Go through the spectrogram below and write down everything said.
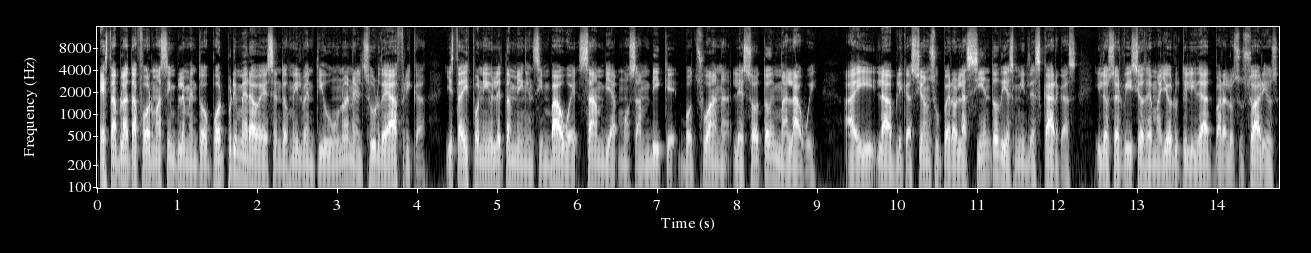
Esta plataforma se implementó por primera vez en 2021 en el sur de África y está disponible también en Zimbabue, Zambia, Mozambique, Botsuana, Lesoto y Malawi. Ahí la aplicación superó las 110.000 descargas y los servicios de mayor utilidad para los usuarios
